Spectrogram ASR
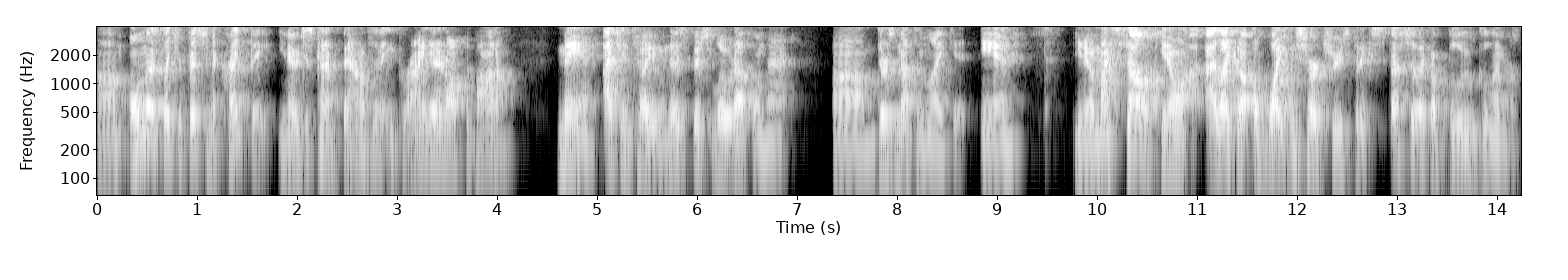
um, almost like you're fishing a crankbait, you know, just kind of bouncing it and grinding it off the bottom. Man, I can tell you when those fish load up on that, um, there's nothing like it. And you know, myself, you know, I, I like a, a, white and chartreuse, but especially like a blue glimmer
